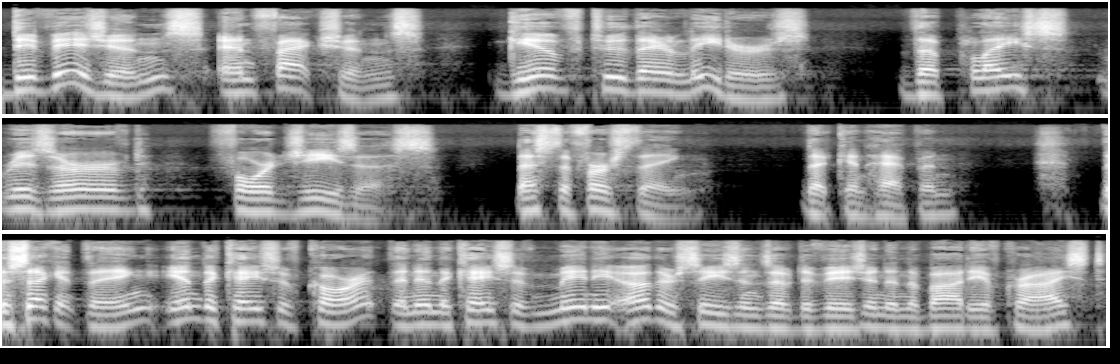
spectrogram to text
divisions and factions give to their leaders the place reserved for Jesus. That's the first thing that can happen. The second thing, in the case of Corinth and in the case of many other seasons of division in the body of Christ,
